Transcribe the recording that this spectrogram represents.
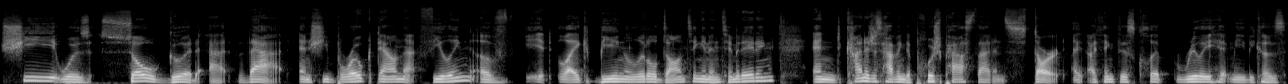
She was so good at that. And she broke down that feeling of it like being a little daunting and intimidating and kind of just having to push past that and start. I, I think this clip really hit me because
